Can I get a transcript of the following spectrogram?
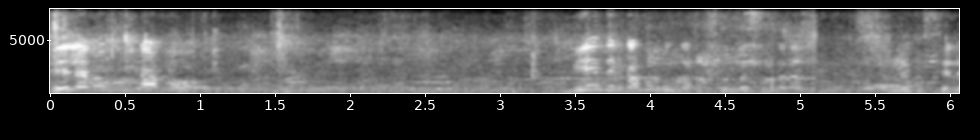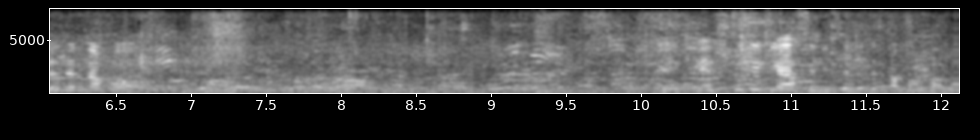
ছেলে বাবুর কাপড়, মেয়েদের কাপড় কিন্তু সুন্দর সুন্দর আছে। ওগুলো কি ছেলেদের কাপড়? একশোতে কি কাপড় ভালো?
